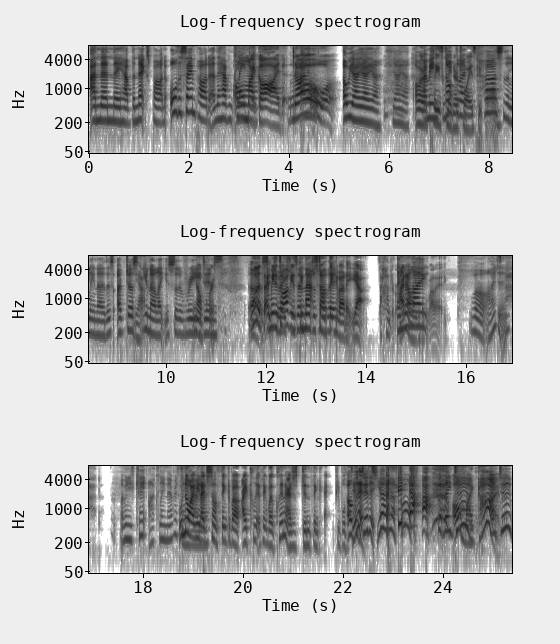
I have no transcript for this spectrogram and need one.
And then they have the next partner or the same partner, and they haven't cleaned. Oh my it. god! No. Oh yeah, yeah, yeah, yeah, yeah. Oh my God, I mean, please clean your toys, I people. Personally, know this. I've just, Yeah. you know, like you sort of read no, of in course. uh, well, it's, I mean, it's obvious. and People just don't think about it. Yeah. Hundred. I don't you're think about it. Well, I do. I mean, you clean, I clean everything. Well, no, I mean, I just don't think about. I clean, think about cleaning. I just didn't think people Oh, did they it. did it. Yeah, yeah, of course. But they do. Oh my god! They do.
